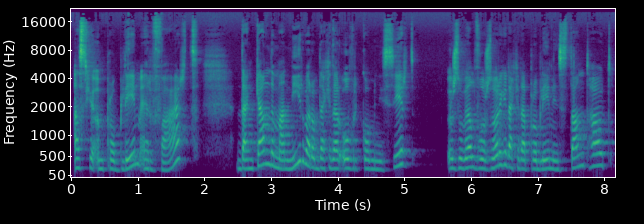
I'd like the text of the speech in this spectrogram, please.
als je een probleem ervaart, dan kan de manier waarop dat je daarover communiceert er zowel voor zorgen dat je dat probleem in stand houdt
